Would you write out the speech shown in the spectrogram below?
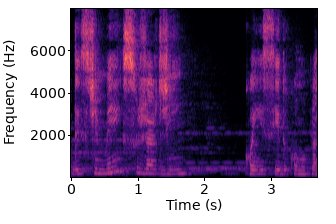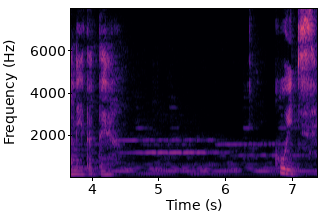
deste imenso jardim conhecido como planeta Terra. Cuide-se.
